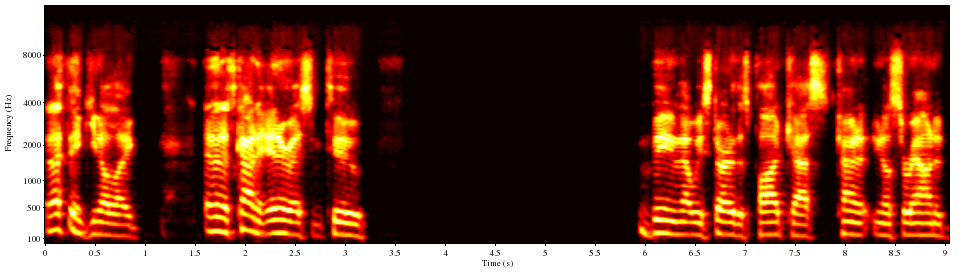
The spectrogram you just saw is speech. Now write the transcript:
And I think, you know, like and then it's kind of interesting too being that we started this podcast kind of, you know, surrounded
